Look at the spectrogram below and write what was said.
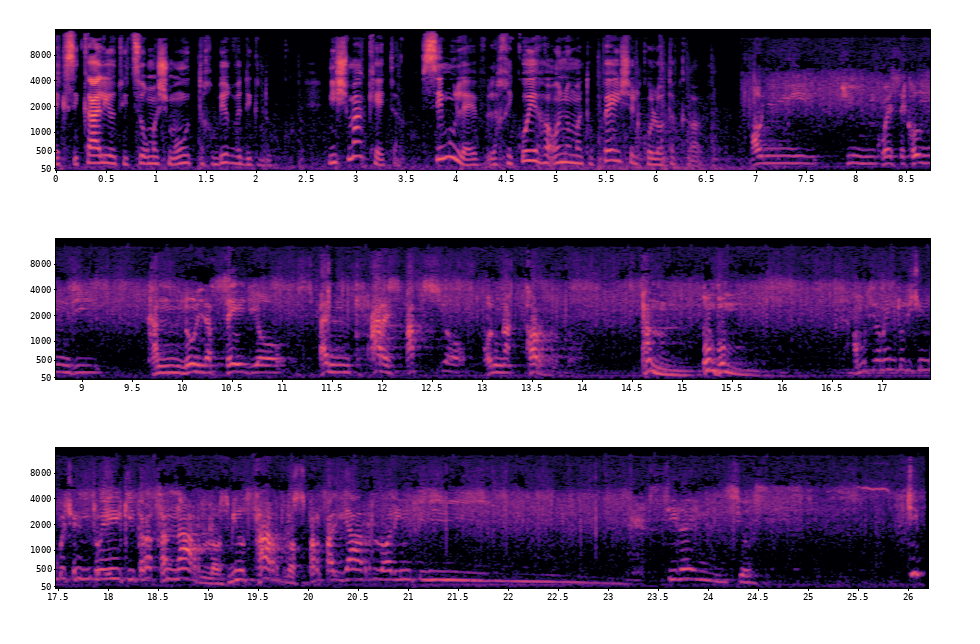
לקסיקליות, ייצור משמעות, תחביר ודקדוק. נשמע קטע, שימו לב לחיקוי האונומטופאי של קולות הקרב. Ogni cinque secondi cannoni d'assedio spentare spazio con un accordo. Pam, pum pum. Ammutinamento di 500 echi per affannarlo, sminuzzarlo, sparpagliarlo all'infinito. Silenzio. Cip,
